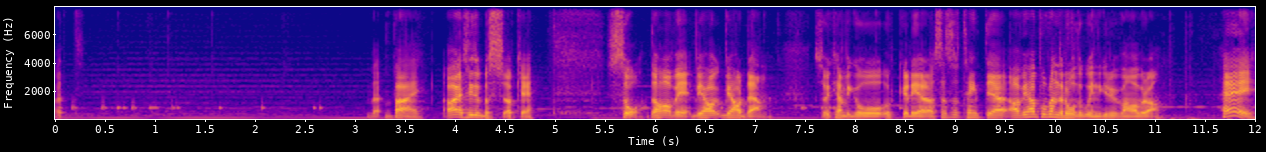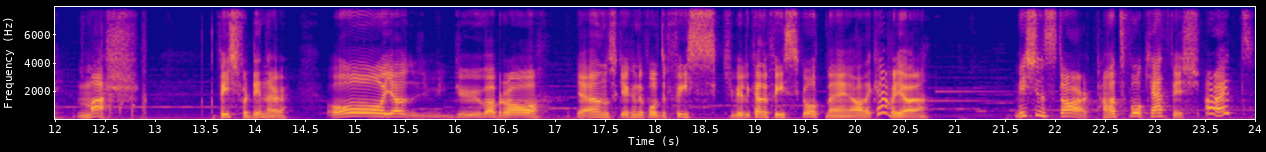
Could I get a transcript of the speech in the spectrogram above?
What? B buy. Ja, jag tyckte på... Okej. Okay. Så, då har vi, vi har, vi har den. Så kan vi gå och uppgradera. Sen så tänkte jag, ja, vi har fortfarande råd att gå in i gruvan, vad bra. Hej, Mars! Fish for dinner. Åh, oh, jag, gud vad bra. Jag önskar jag kunde få lite fisk. Vill kan du fiska åt mig? Ja, det kan jag väl göra. Mission start. Han var två catfish. Alright.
